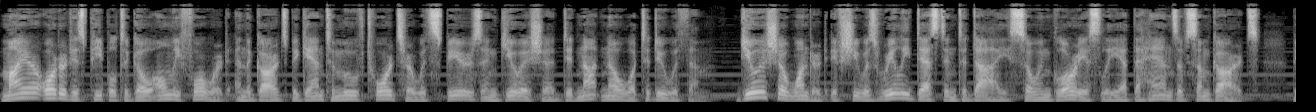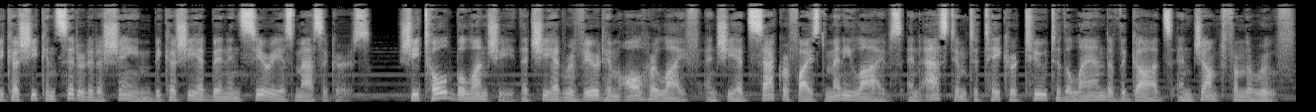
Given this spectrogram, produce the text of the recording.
Meyer ordered his people to go only forward and the guards began to move towards her with spears and Guisha did not know what to do with them. Guisha wondered if she was really destined to die so ingloriously at the hands of some guards, because she considered it a shame because she had been in serious massacres. She told Balunchy that she had revered him all her life and she had sacrificed many lives and asked him to take her too to the land of the gods and jumped from the roof.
